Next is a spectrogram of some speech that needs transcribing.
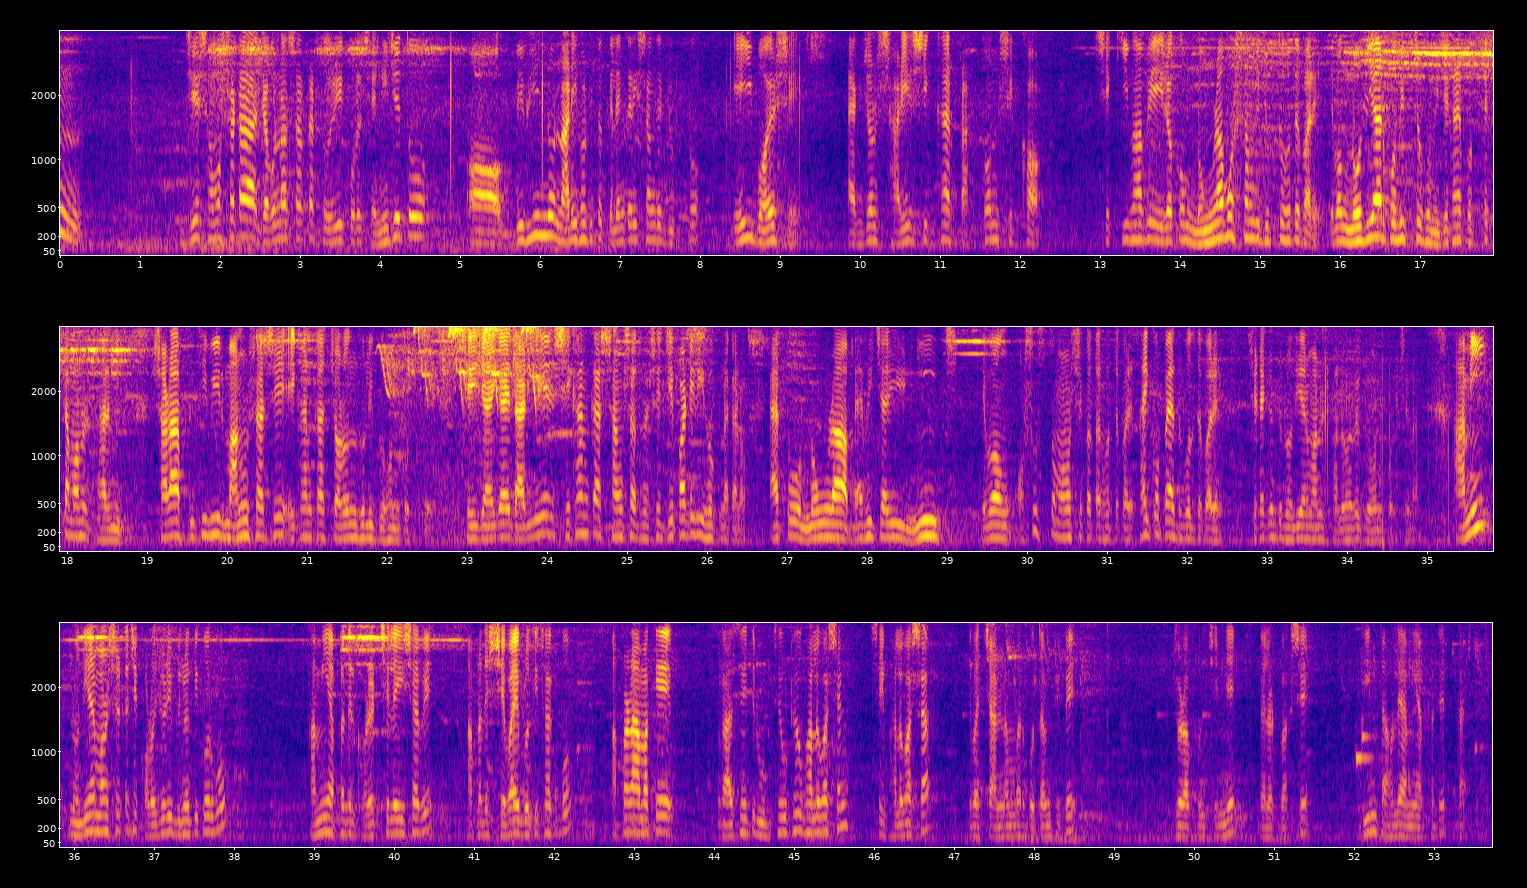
যে সমস্যাটা জগন্নাথ সরকার তৈরি করেছে, নিজে তো বিভিন্ন নারী ঘটিত কেলেঙ্কারির সঙ্গে যুক্ত, এই বয়সে একজন শারীর শিক্ষার প্রাক্তন শিক্ষক, সে কীভাবে এইরকম নোংরামোর সঙ্গে যুক্ত হতে পারে? এবং নদিয়ার পবিত্র ভূমি, যেখানে প্রত্যেকটা মানুষ ধার্মিক, সারা পৃথিবীর মানুষ আসে এখানকার চরণধুলি গ্রহণ করতে। সেই জায়গায় দাঁড়িয়ে সেখানকার সাংসদ হয়ে, সে যে পার্টিরই হোক না কেন, এত নোংরা, ব্যভিচারী, নীচ এবং অসুস্থ মানসিকতার হতে পারে সাইকোপ্যাথ বলতে পারে, সেটা কিন্তু নদিয়ার মানুষ ভালোভাবে গ্রহণ করছে না। আমি নদিয়ার মানুষের কাছে করজোড়ি বিনতি করব। আমি আপনাদের ঘরের ছেলে হিসাবে আপনাদের সেবায় ব্রতী থাকব। আপনারা আমাকে রাজনীতির ঊর্ধ্বে উঠেও ভালোবাসেন, সেই ভালোবাসা এবার চার নম্বর বোতাম টিপে জোড়া ফুল চিহ্নে ব্যালট বাক্সে দিন, তাহলে আমি আপনাদের কাজ করতে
